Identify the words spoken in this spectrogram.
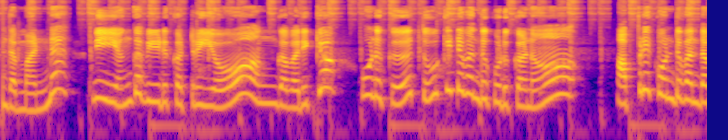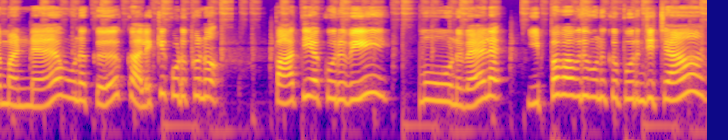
அந்த மண்ணை நீ எங்க வீடு கட்டுறியோ அங்க வரைக்கும் உனக்கு தூக்கிட்டு வந்து கொடுக்கணும். அப்படி கொண்டு வந்த மண்ணை உனக்கு கலக்கி கொடுக்கணும். பாத்தியா குருவி? மூணு வேலை இப்பவாவது உனக்கு புரிஞ்சிச்சா?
